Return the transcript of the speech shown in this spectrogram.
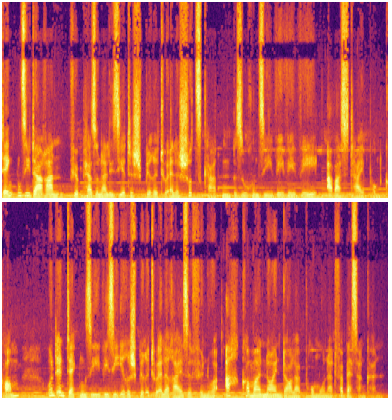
Denken Sie daran, für personalisierte spirituelle Schutzkarten besuchen Sie www.avastai.com und entdecken Sie, wie Sie Ihre spirituelle Reise für nur 8,9 Dollar pro Monat verbessern können.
